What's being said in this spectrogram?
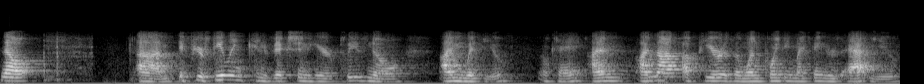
Now, um, if you're feeling conviction here, please know I'm with you. Okay, I'm I'm not up here as the one pointing my fingers at you.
